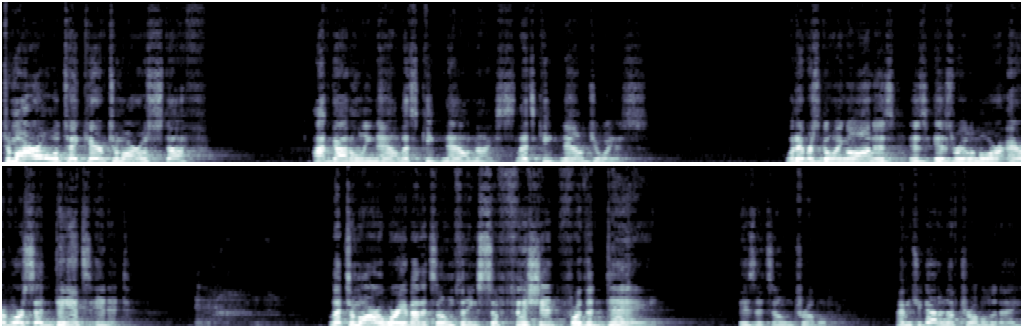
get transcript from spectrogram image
tomorrow will take care of tomorrow's stuff. I've got only now. Let's keep now nice. Let's keep now joyous. Whatever's going on, as, as Israelmore Ayivor said, dance in it. Let tomorrow worry about its own things. Sufficient for the day is its own trouble. Haven't you got enough trouble today?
